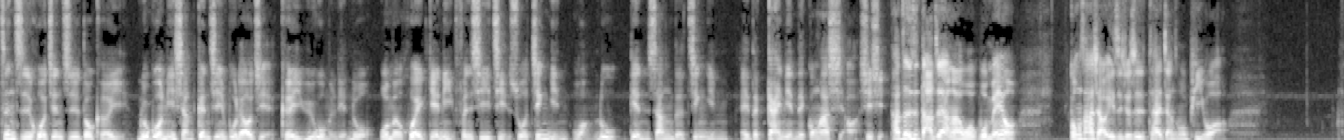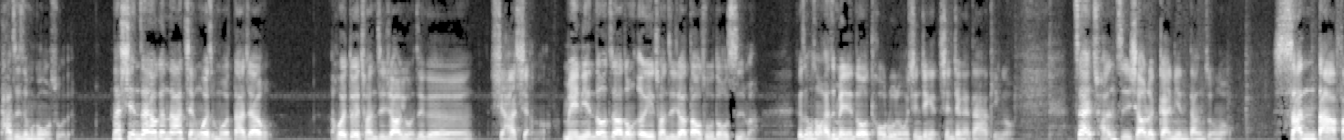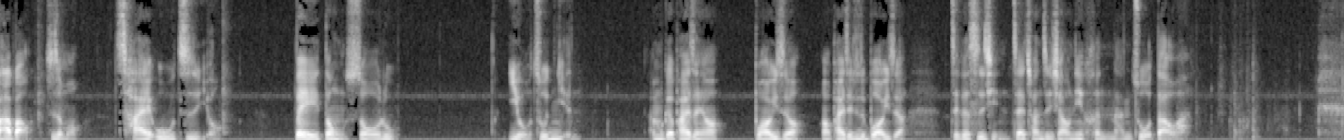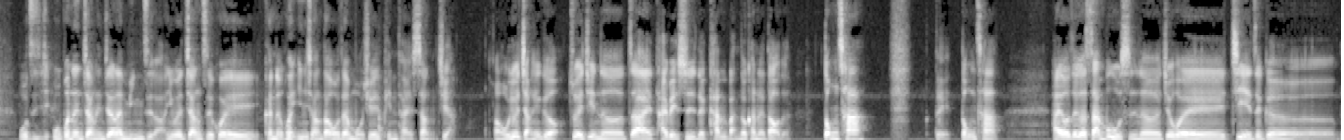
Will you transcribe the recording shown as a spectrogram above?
正职或兼职都可以。如果你想更进一步了解，可以与我们联络，我们会给你分析解说经营网络电商的经营诶的概念。那公差小啊，谢谢。他真的是打这样啊，我我没有公差小，意思就是他在讲什么屁话。他是这么跟我说的。那现在要跟大家讲，为什么大家会对传直销有这个遐想哦？每年都知道这种恶意传直销到处都是嘛，可是为什么还是每年都有投入呢？我先讲给先讲给大家听哦。在传直销的概念当中哦，三大法宝是什么？财务自由、被动收入、有尊严。我们哥拍谁哦？不好意思哦，哦拍谁就是不好意思啊。这个事情在传直销你很难做到啊！我直接我不能讲人家的名字啦，因为这样子会可能会影响到我在某些平台上架啊。我就讲一个最近呢，在台北市的看板都看得到的东差，对东差，还有这个三不五时呢，就会借这个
